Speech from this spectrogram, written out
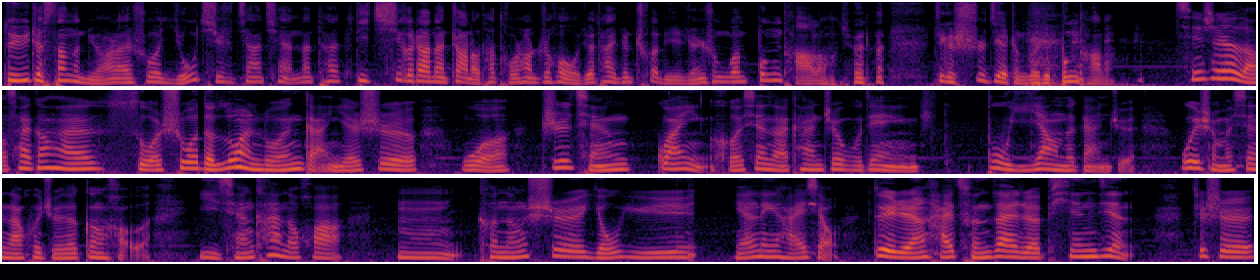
对于这三个女儿来说，尤其是佳倩，那她第七个炸弹炸到她头上之后，我觉得她已经彻底人生观崩塌了。我觉得这个世界整个就崩塌了。其实老蔡刚才所说的乱伦感，也是我之前观影和现在看这部电影不一样的感觉。为什么现在会觉得更好了？以前看的话，嗯，可能是由于年龄还小，对人还存在着偏见，就是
